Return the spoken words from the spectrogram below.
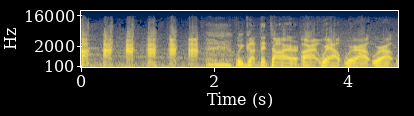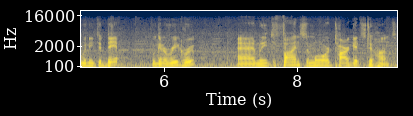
we got the tire. All right, we're out. We're out. We're out. We need to dip. We're gonna regroup, and we need to find some more targets to hunt.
